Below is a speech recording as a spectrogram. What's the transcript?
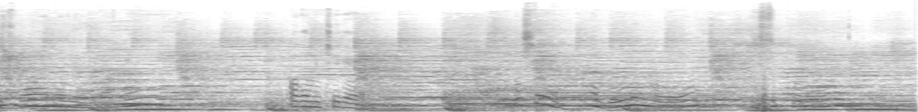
제 좋아하는 음악은 막 움직여요. 사실 그냥 노는 거예요. 디스코로.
